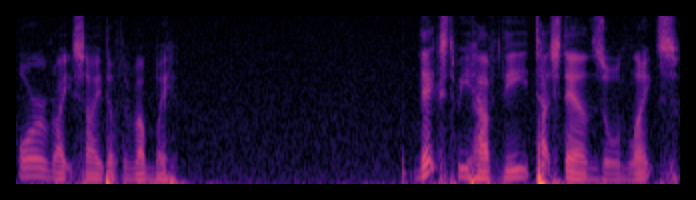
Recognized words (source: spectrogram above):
or right side of the runway. Next we have the touchdown zone lights.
